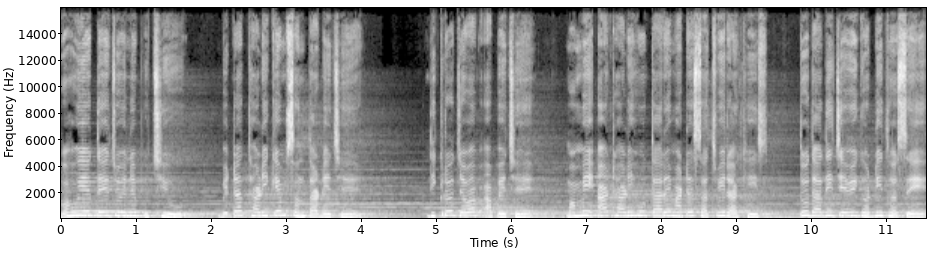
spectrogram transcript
વહુએ તે જોઈને પૂછ્યું, બેટા, થાળી કેમ સંતાડે છે? દીકરો જવાબ આપે છે, મમ્મી, આ થાળી હું તારે માટે સાચવી રાખીશ. તું દાદી જેવી ઘડી થશે,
